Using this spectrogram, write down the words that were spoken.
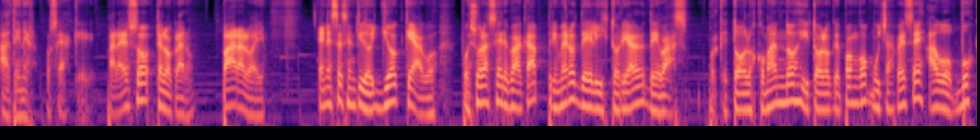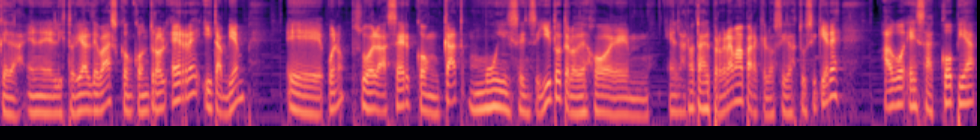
a tener. O sea que para eso te lo aclaro, páralo ahí. En ese sentido, ¿yo qué hago? Pues suelo hacer backup primero del historial de base porque todos los comandos y todo lo que pongo muchas veces hago búsqueda en el historial de bash con control R y también eh, bueno, suelo hacer con cat muy sencillito, te lo dejo en, las notas del programa para que lo sigas tú si quieres. Hago esa copia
